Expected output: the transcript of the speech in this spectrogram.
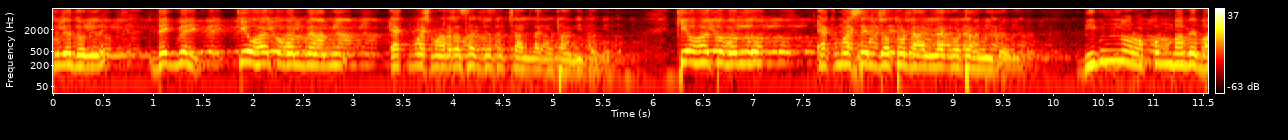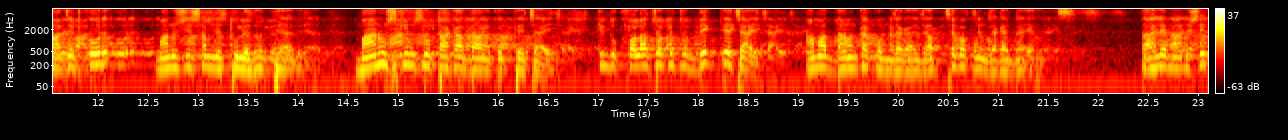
তুলে ধরলে দেখবেন, কেউ হয়তো বলবে, আমি এক মাস মাদ্রাসার যত চাল লাগে ওটা আমি দেবো। কেউ হয়তো বলল, এক মাসের যত ডাল লাগে ওটা আমি দেবো। বিভিন্ন রকম ভাবে বাজেট করে মানুষের সামনে তুলে ধরতে হবে। মানুষ কিন্তু টাকা দান করতে চায়, কিন্তু খোলা চোখে একটু দেখতে চায়, আমার দানটা কোন জায়গায় যাচ্ছে বা কোন জায়গায় ব্যয় হচ্ছে? তাহলে মানুষের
